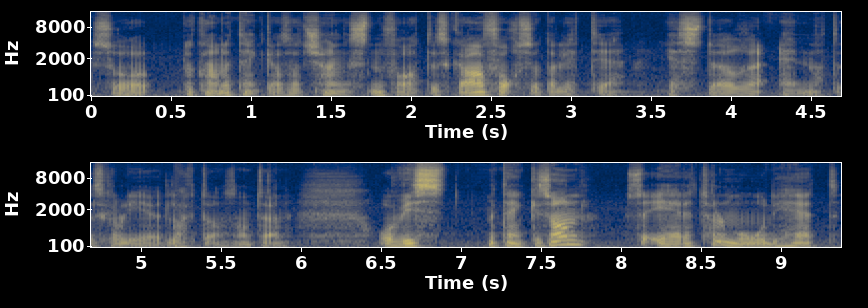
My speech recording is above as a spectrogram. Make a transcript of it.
Så da kan det tenkes at sjansen for at det skal fortsette litt til, er større enn at det skal bli ødelagt. Og hvis vi tenker sånn, så er det tålmodighet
